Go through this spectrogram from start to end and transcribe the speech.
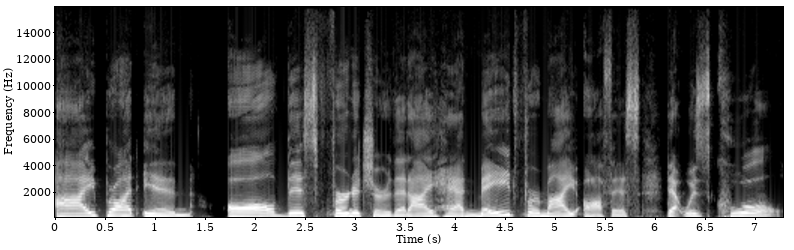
I brought in all this furniture that I had made for my office that was cool.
